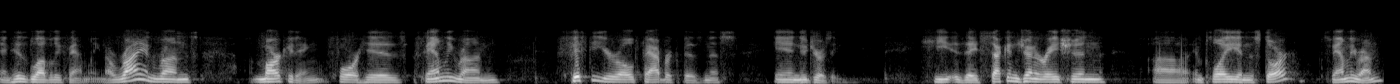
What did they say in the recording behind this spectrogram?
and his lovely family. Now, Ryan runs marketing for his family run 50 year old fabric business in New Jersey. He is a second generation uh, employee in the store, it's family run,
